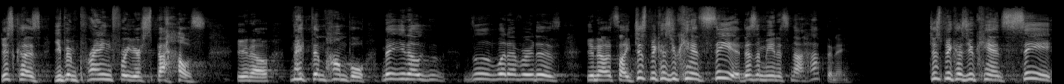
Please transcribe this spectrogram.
Just because you've been praying for your spouse, you know, make them humble, you know, whatever it is, you know, it's like just because you can't see it doesn't mean it's not happening. Just because you can't see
